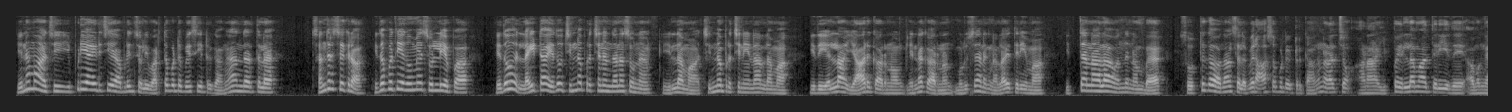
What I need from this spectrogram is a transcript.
என்னம்மா ஆச்சு? இப்படி ஆயிடுச்சு அப்படின்னு சொல்லி வருத்தப்பட்டு பேசிகிட்டு இருக்காங்க. அந்த இடத்துல சந்திரசேகரா இதை பற்றி எதுவுமே சொல்லியப்பா. ஏதோ லைட்டாக ஏதோ சின்ன பிரச்சனைன்னு தானே சொன்னேன். இல்லைம்மா சின்ன பிரச்சனைலாம் இல்லைம்மா. இது எல்லாம் யார் காரணம்? என்ன காரணம்? முழுசாக எனக்கு நல்லாவே தெரியுமா இத்தனை நாளாக வந்து நம்ம சொத்துக்காக தான் சில பேர் ஆசைப்பட்டுட்டு இருக்காங்கன்னு நினச்சோம். ஆனால் இப்போ இல்லைம்மா தெரியுது. அவங்க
